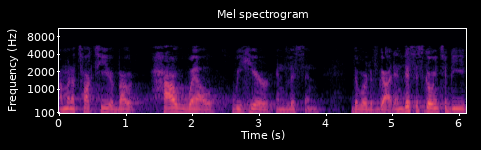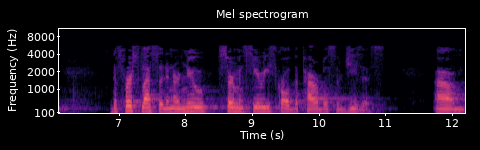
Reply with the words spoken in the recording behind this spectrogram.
I'm going to talk to you about how well we hear and listen the Word of God. And this is going to be the first lesson in our new sermon series called The Parables of Jesus. Um,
